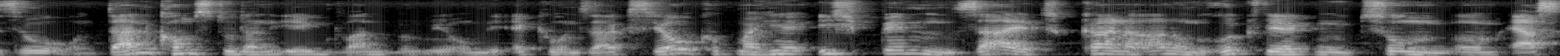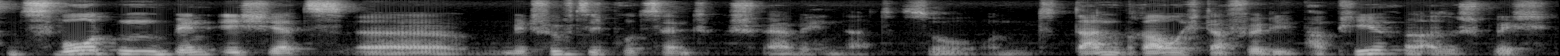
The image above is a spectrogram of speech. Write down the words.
So, und dann kommst du dann irgendwann bei mir um die Ecke und sagst, yo, guck mal hier, ich bin seit, keine Ahnung, rückwirkend zum ähm, 1.2. bin ich jetzt äh, mit 50 Prozent schwerbehindert. So, und dann brauche ich dafür die Papiere, also sprich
